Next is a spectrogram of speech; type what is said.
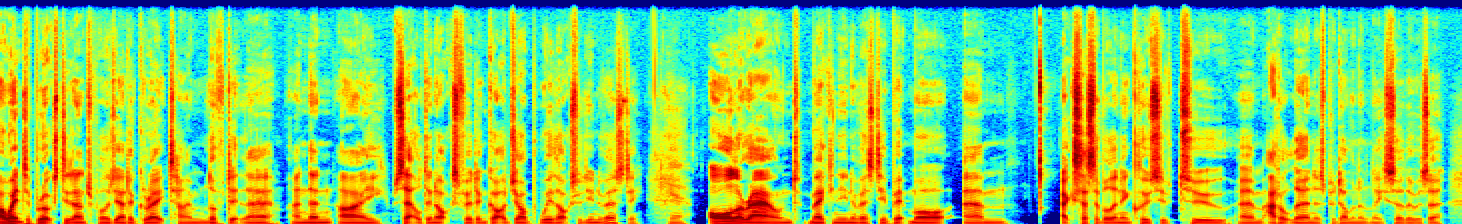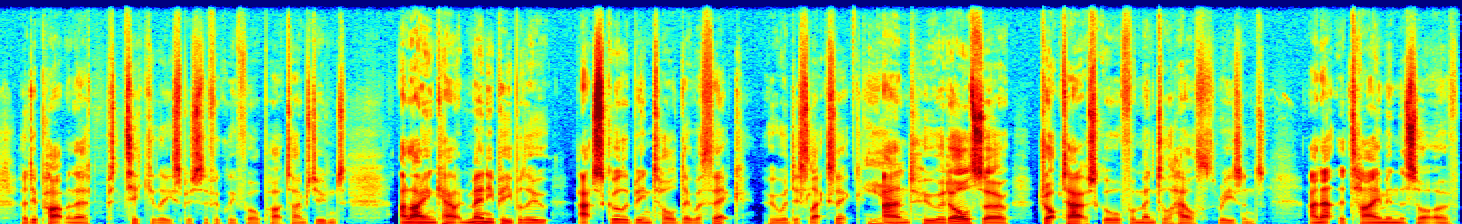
I went to Brookes, did anthropology, had a great time, loved it there, and then I settled in Oxford and got a job with Oxford University Yeah. all around making the university a bit more um, accessible and inclusive to um, adult learners predominantly. So there was a, a department there particularly specifically for part-time students. And I encountered many people who at school had been told they were thick, who were dyslexic, Yeah. and who had also dropped out of school for mental health reasons. And at the time in the sort of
